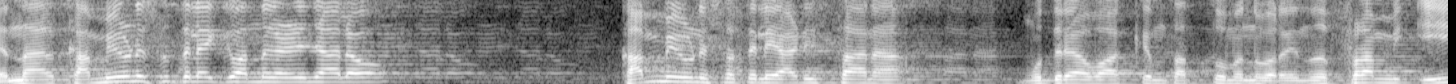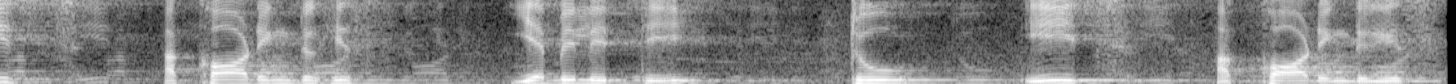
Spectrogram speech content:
എന്നാൽ കമ്മ്യൂണിസത്തിലേക്ക് വന്നു കഴിഞ്ഞാലോ? കമ്മ്യൂണിസത്തിലെ അടിസ്ഥാന മുദ്രാവാക്യം തത്വം എന്ന് പറയുന്നത് from each according to his ability to each according to his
